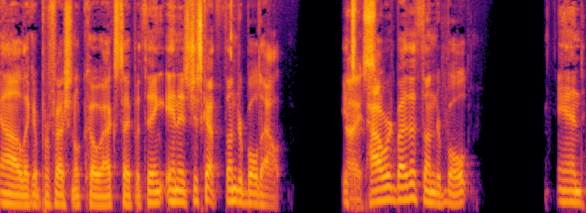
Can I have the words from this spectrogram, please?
uh, like a professional coax type of thing, and it's just got Thunderbolt out. It's Nice. powered by the Thunderbolt, and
